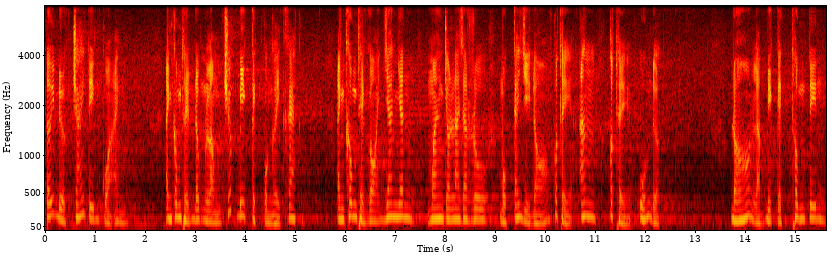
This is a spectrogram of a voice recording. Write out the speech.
tới được trái tim của anh. Anh không thể động lòng trước bi kịch của người khác. Anh không thể gọi gia nhân Mang cho Lazaro một cái gì đó Có thể ăn, có thể uống được. Đó là bi kịch thông tin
